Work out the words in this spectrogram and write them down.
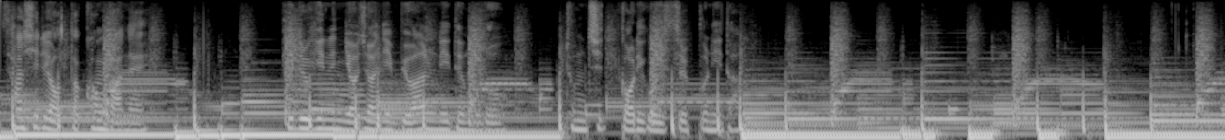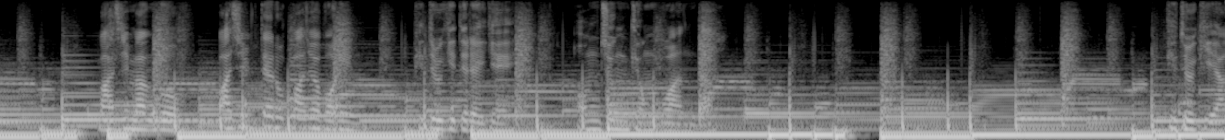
사실이 어떻건 간에 비둘기는 여전히 묘한 리듬으로 둠칫거리고 있을 뿐이다. 마지막으로 빠질 대로 빠져버린 비둘기들에게 엄중 경고한다. 비둘기야,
